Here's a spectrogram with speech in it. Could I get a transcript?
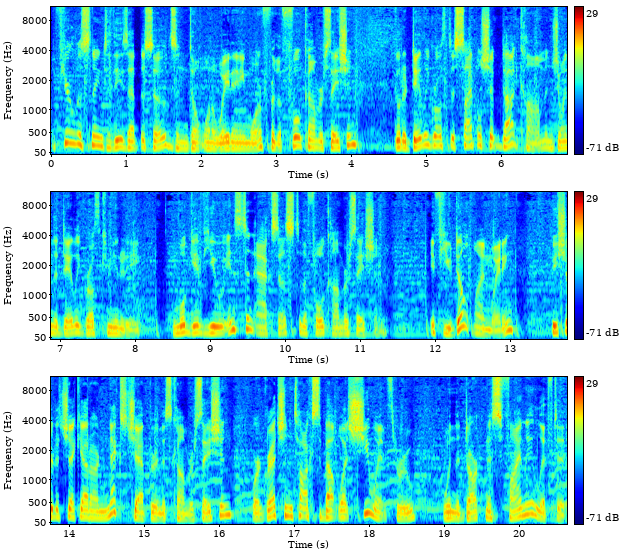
If you're listening to these episodes and don't want to wait anymore for the full conversation, go to dailygrowthdiscipleship.com and join the Daily Growth community, and we'll give you instant access to the full conversation. If you don't mind waiting, be sure to check out our next chapter in this conversation, where Gretchen talks about what she went through when the darkness finally lifted.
